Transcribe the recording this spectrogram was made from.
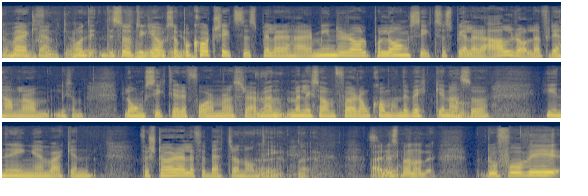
en Verkligen. En och det, det, så tycker jag också. På kort sikt så spelar det här mindre roll, på lång sikt så spelar det all roll. För det handlar om liksom, långsiktiga reformer och sådär. Ja. Men, men liksom för de kommande veckorna ja. så hinner ingen varken förstöra eller förbättra någonting. Nej, nej. Ja, det är spännande. Då får vi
